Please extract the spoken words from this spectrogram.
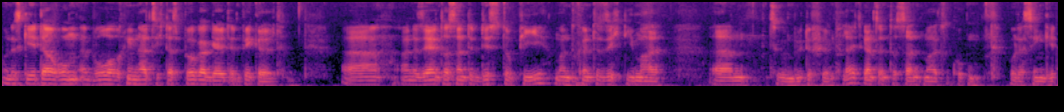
und es geht darum, wohin hat sich das Bürgergeld entwickelt. Äh, eine sehr interessante Dystopie. Man könnte sich die mal ähm, zu Gemüte führen. Vielleicht ganz interessant mal zu gucken, wo das hingeht.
